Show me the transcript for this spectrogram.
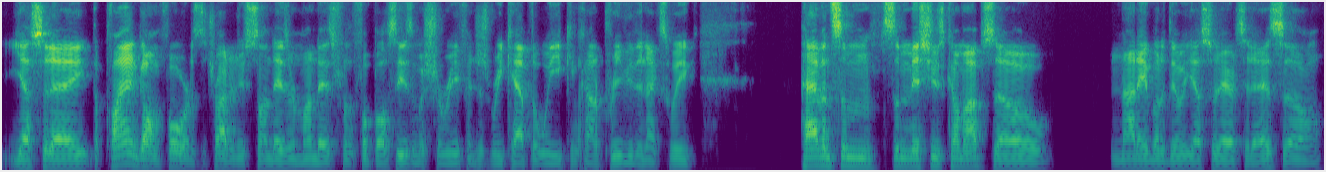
yesterday the plan going forward is to try to do sundays or mondays for the football season with sharif and just recap the week and kind of preview the next week. Having some some issues come up so not able to do it yesterday or today so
